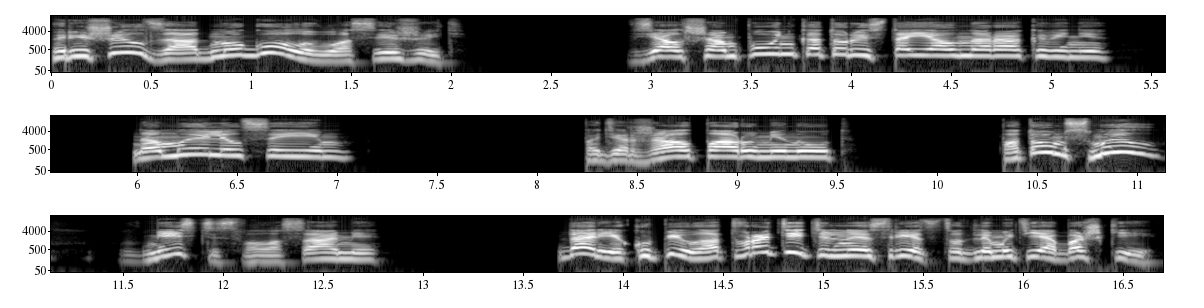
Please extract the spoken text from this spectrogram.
Решил заодно голову освежить. Взял шампунь, который стоял на раковине, намылился им, подержал пару минут, потом смыл вместе с волосами. Дарья купила отвратительное средство для мытья башки.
